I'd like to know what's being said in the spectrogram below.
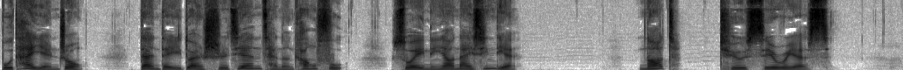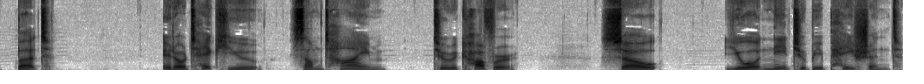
不太严重，但得一段时间才能康复，所以您要耐心点。Not too serious, but it'll take you some time to recover so you will need to be patient.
